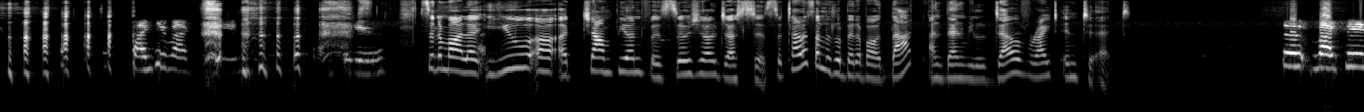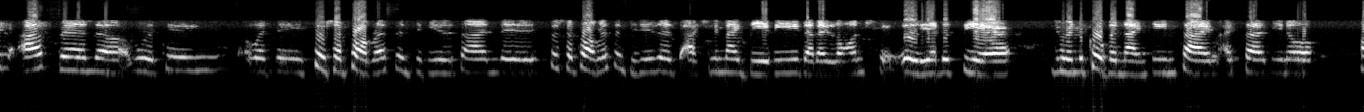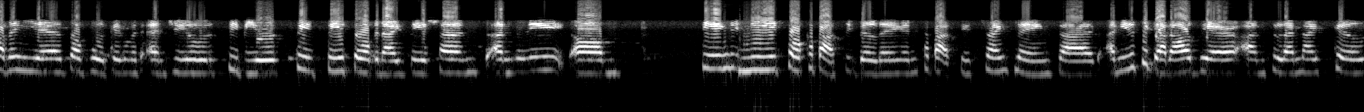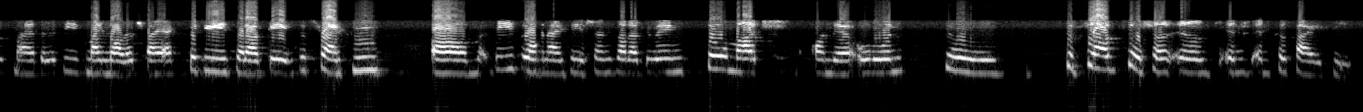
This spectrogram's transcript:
Thank you, Maxine. Thank you. So, Namala, you are a champion for social justice. So, tell us a little bit about that and then we'll delve right into it. So, Maxine, I've been uh, working with the Social Progress Institute, and the Social Progress Institute is actually my baby that I launched earlier this year during the COVID 19 time. I said, you know, having years of working with NGOs, CBOs, faith-based organizations, and really um, seeing the need for capacity building and capacity strengthening, that I needed to get out there and to lend my skills, my abilities, my knowledge, my expertise that I've gained to strengthen um, these organizations that are doing so much on their own to to plug social ills in, in society.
